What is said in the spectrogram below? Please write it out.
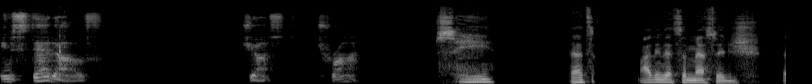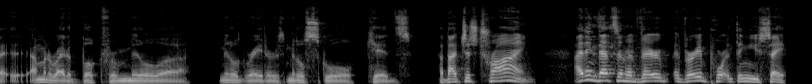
instead of just try. See, that's I think that's the message that I'm going to write a book for middle uh, middle graders, middle school kids about just trying. I think that's a very a very important thing you say.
